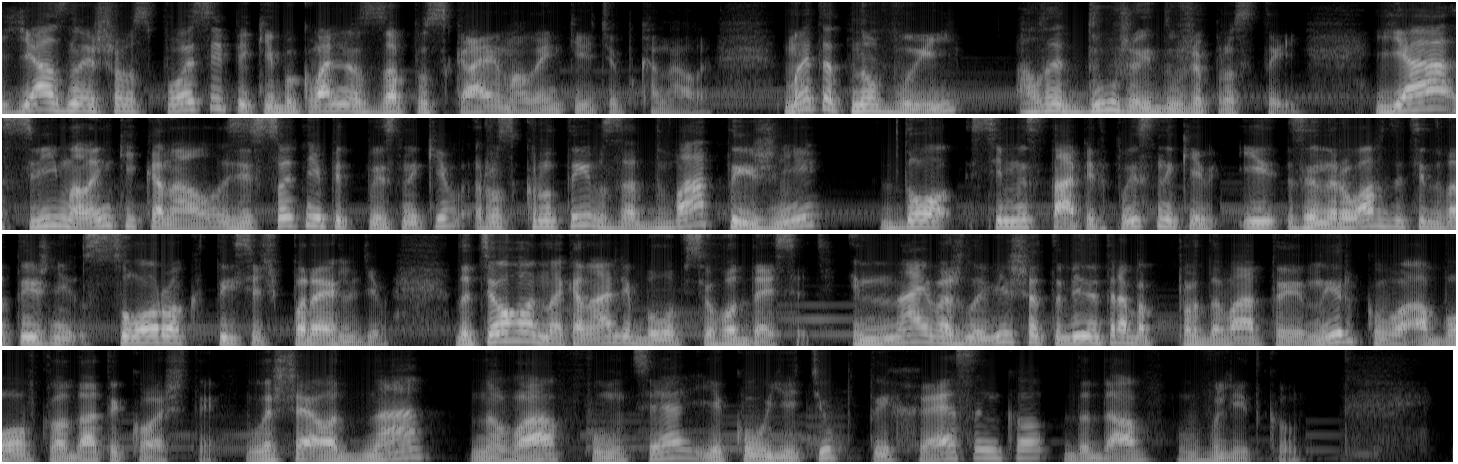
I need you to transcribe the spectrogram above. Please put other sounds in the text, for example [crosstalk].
Я знайшов спосіб, який буквально запускає маленькі YouTube канали. Метод новий. Але дуже і дуже простий. Я свій маленький канал зі сотні підписників розкрутив за два тижні до 700 підписників і згенерував за ці два тижні 40 тисяч переглядів. До цього на каналі було всього 10. І найважливіше, тобі не треба продавати нирку або вкладати кошти. Лише одна нова функція, яку YouTube тихесенько додав влітку.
